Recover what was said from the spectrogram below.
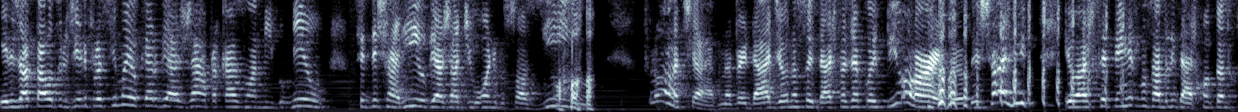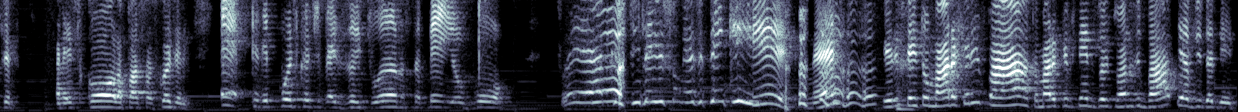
ele já tá outro dia, ele falou assim: mãe, eu quero viajar para casa de um amigo meu, você deixaria eu viajar de ônibus sozinho? Falou, ó, oh, Tiago, na verdade, eu na sua idade fazia coisa pior, então eu deixaria. Eu acho que você tem responsabilidade, contanto que você na escola, faço as coisas. Ele, é, porque depois que eu tiver 18 anos também eu vou. Falei, é, meu filho, é isso mesmo, e tem que ir, né? Ele tem, tomara que ele vá, tomara que ele tenha 18 anos e vá ter a vida dele.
